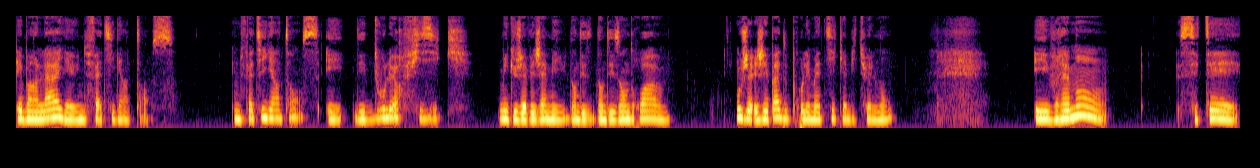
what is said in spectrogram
et eh ben là, il y a une fatigue intense. Une fatigue intense et des douleurs physiques, mais que j'avais jamais eues dans des, dans des endroits où j'ai pas de problématiques habituellement. Et vraiment, c'était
